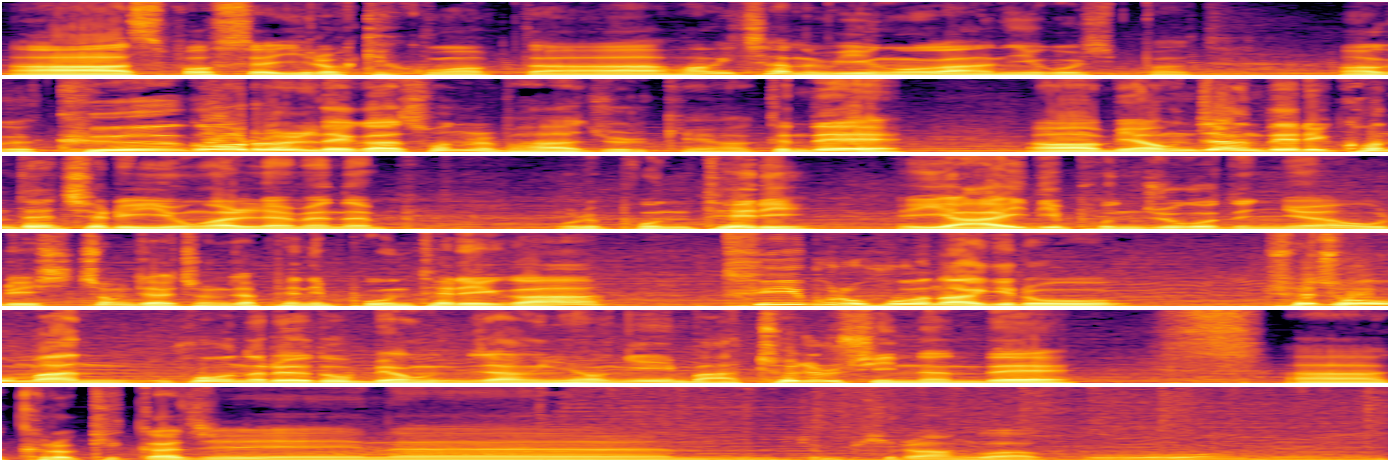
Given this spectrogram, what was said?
아 스포츠야 이렇게 고맙다. 황희찬은 윙어가 아니고 싶어 어 그- 그거를 내가 손을 봐줄게 요. 근데 어, 명장 대리 컨텐츠를 이용하려면은 우리 본테리 이 아이디 본주거든요. 우리 시청자 애청자 팬인 본테리가 투입으로 후원하기로 최소만 후원을 해도 명장 형이 맞춰줄 수 있는데 아 그렇게까지는 좀 필요한 것 같고 네.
